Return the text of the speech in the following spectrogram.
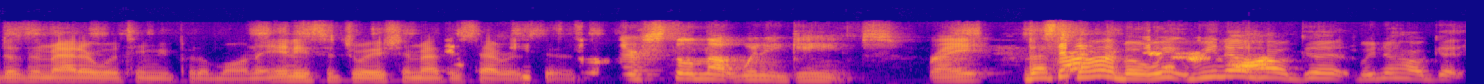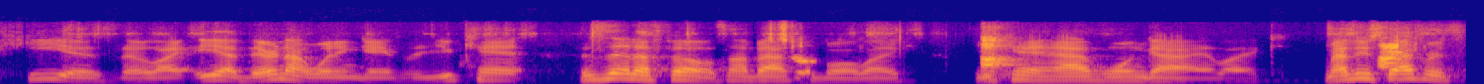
Doesn't matter what team you put him on. In any situation, Matthew Stafford is good. they're still not winning games, right? That's Stafford- fine, but we, we know how good we know how good he is though. Like, yeah, they're not winning games, but you can't. This is the NFL. It's not basketball. Like, you I- can't have one guy. Like Matthew Stafford's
